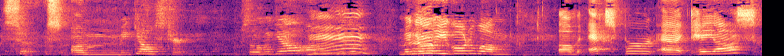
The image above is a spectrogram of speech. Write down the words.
S s- um. Miguel's turn. So Miguel. Um. You go, Miguel, you go to um. Um. Expert at Kaos.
